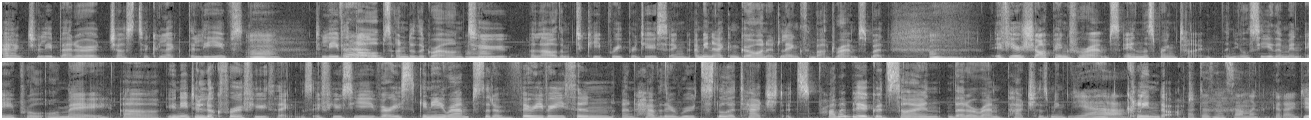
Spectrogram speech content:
actually better just to collect the leaves, Mm. to leave the bulbs under the ground Mhm. to allow them to keep reproducing. I mean, I can go on at length about ramps, but Mhm. If you're shopping for ramps in the springtime and you'll see them in April or May, uh, you need to look for a few things. If you see very skinny ramps that are very, very thin and have their roots still attached, it's probably a good sign that a ramp patch has been Yeah. cleaned out. That doesn't sound like a good idea.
